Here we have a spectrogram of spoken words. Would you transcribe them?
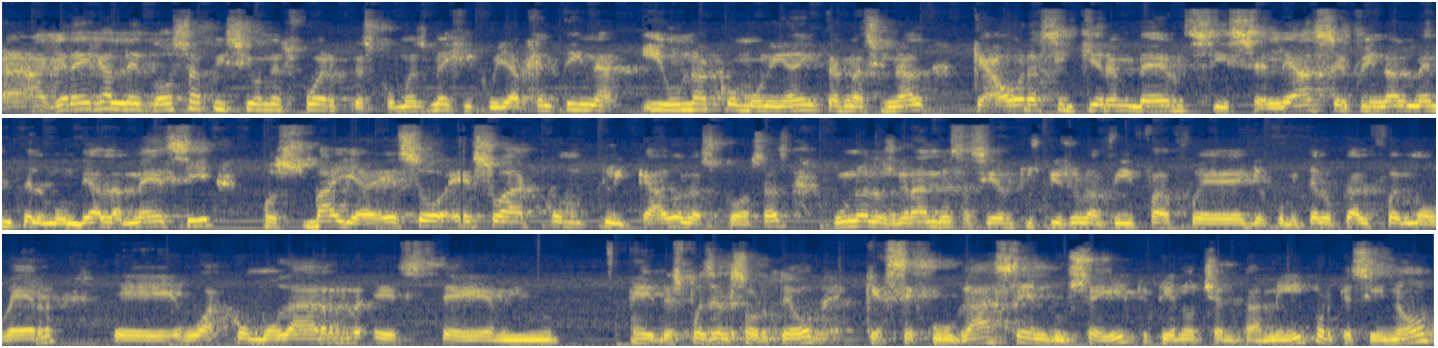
agrégale dos aficiones fuertes como es México y Argentina y una comunidad internacional que ahora sí quieren ver si se le hace finalmente el Mundial a Messi, pues vaya, eso, eso ha complicado las cosas. Uno de los grandes aciertos que hizo la FIFA fue, y el comité local fue mover eh, o acomodar este. Mm, eh, después del sorteo, que se jugase en Lusail, que tiene 80 mil, porque si no,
